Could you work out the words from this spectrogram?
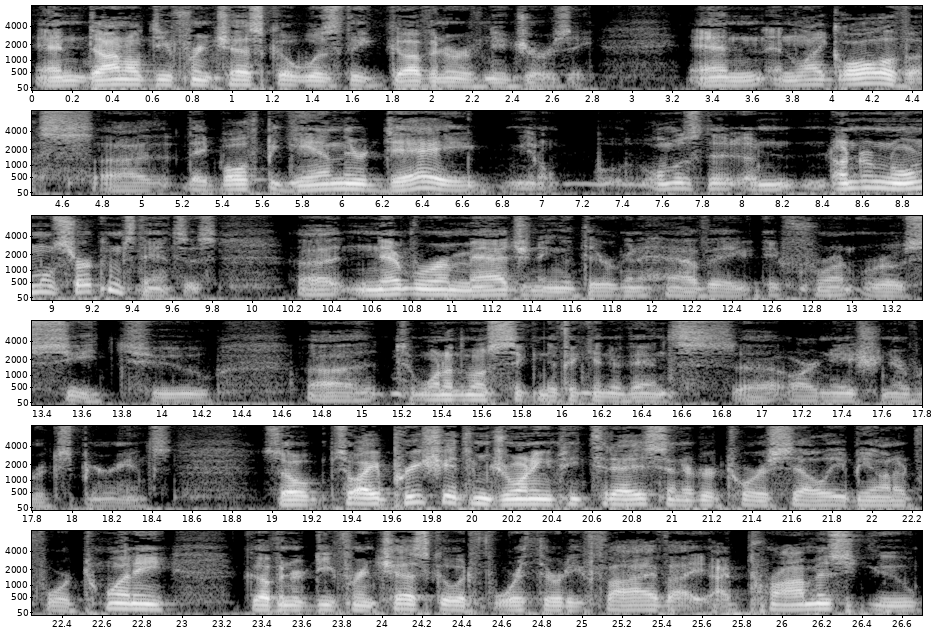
and Donald DiFrancesco was the governor of New Jersey. And, and like all of us, uh, they both began their day, you know, almost under normal circumstances, uh, never imagining that they were going to have a, a, front row seat to uh, to one of the most significant events uh, our nation ever experienced. So, so I appreciate them joining me today. Senator Torricelli will be on at 4:20, Governor DiFrancesco at 4:35. I, I promise you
